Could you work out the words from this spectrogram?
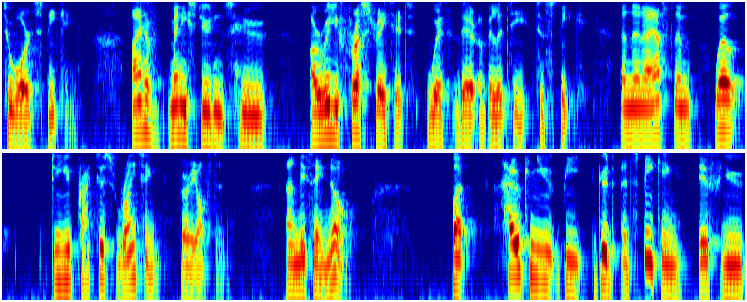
towards speaking. I have many students who are really frustrated with their ability to speak. And then I ask them, Well, do you practice writing very often? And they say no. But how can you be good at speaking if you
